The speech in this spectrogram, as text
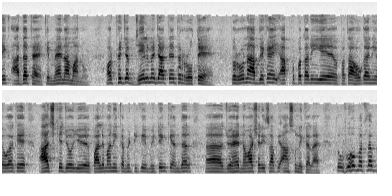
एक आदत है कि मैं ना मानूं। और फिर जब जेल में जाते हैं, फिर रोते हैं। तो रोना, आप देखें, आपको पता नहीं, ये पता होगा नहीं होगा कि आज के जो ये पार्लिमानी कमेटी की मीटिंग के अंदर जो है नवाज़ शरीफ साहब के आँसू निकल आए। तो वो मतलब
